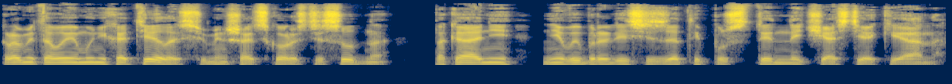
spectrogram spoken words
Кроме того, ему не хотелось уменьшать скорости судна, пока они не выбрались из этой пустынной части океана.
